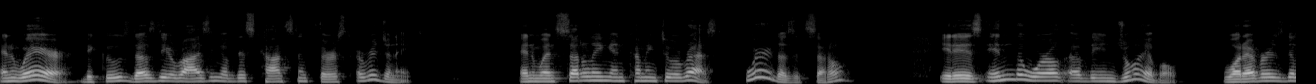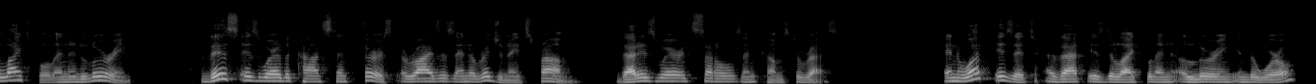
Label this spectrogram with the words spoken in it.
And where, bhikkhus, does the arising of this constant thirst originate? And when settling and coming to a rest, where does it settle? It is in the world of the enjoyable, whatever is delightful and alluring. This is where the constant thirst arises and originates from. That is where it settles and comes to rest. And what is it that is delightful and alluring in the world?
